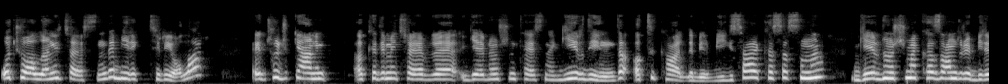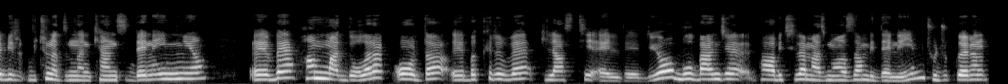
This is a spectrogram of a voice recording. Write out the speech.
O çuvalların içerisinde biriktiriyorlar. E, çocuk yani akademi çevre geri dönüşüm tesisine girdiğinde atık halde bir bilgisayar kasasını geri dönüşüme kazandırıyor. Birebir bütün adımlarını kendisi deneyimliyor. E, ve ham madde olarak orada e, bakırı ve plastiği elde ediyor. Bu bence paha biçilemez muazzam bir deneyim. Çocukların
